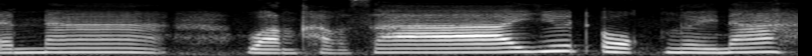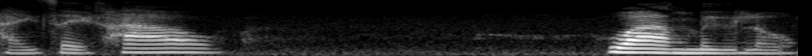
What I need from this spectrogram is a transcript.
ด้านหน้าวางเข่าซ้าย ยืดอกเงยหน้าหายใจเข้า วางมือลง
